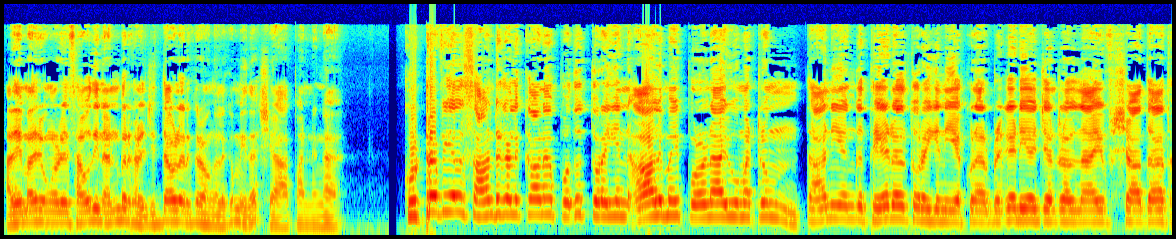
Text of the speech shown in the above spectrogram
அதே மாதிரி உங்களுடைய சவுதி நண்பர்கள் ஜித்தாவில் இருக்கிறவங்களுக்கும் இதை ஷேர் பண்ணுங்க. குற்றவியல் சான்றுகளுக்கான பொதுத்துறையின் ஆளுமை புலனாய்வு மற்றும் தானியங்கு தேடல் துறையின் இயக்குனர் brigadier general Nayef Shadad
